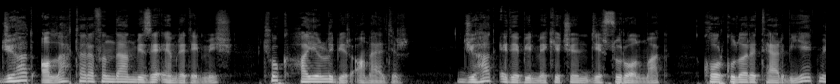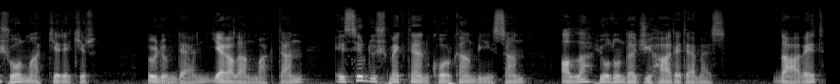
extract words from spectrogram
Cihad Allah tarafından bize emredilmiş, çok hayırlı bir ameldir. Cihad edebilmek için cesur olmak, korkuları terbiye etmiş olmak gerekir. Ölümden, yaralanmaktan, esir düşmekten korkan bir insan, Allah yolunda cihad edemez. Davet,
